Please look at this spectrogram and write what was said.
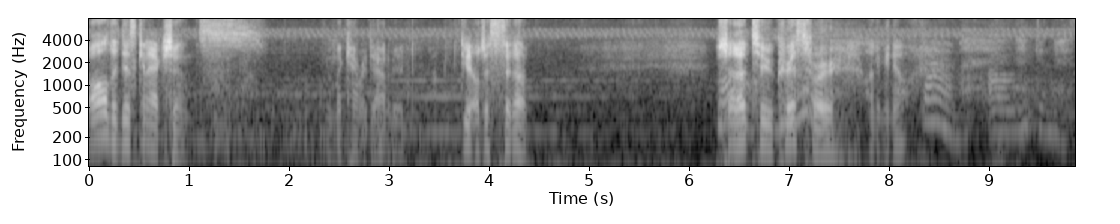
All the disconnections. Move my camera down a bit. Dude, I'll just sit up. Shout out to Chris for letting me know. Sam! Oh, thank goodness.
